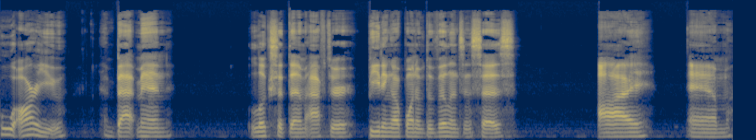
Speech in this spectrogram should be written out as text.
Who are you? And Batman looks at them after beating up one of the villains and says, I am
